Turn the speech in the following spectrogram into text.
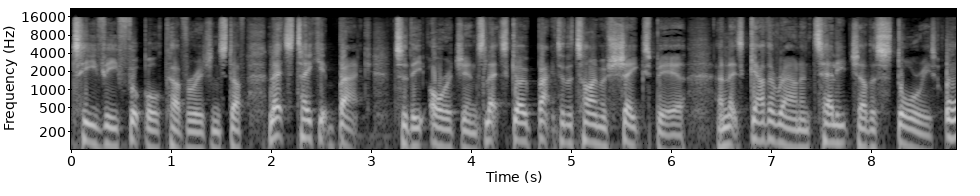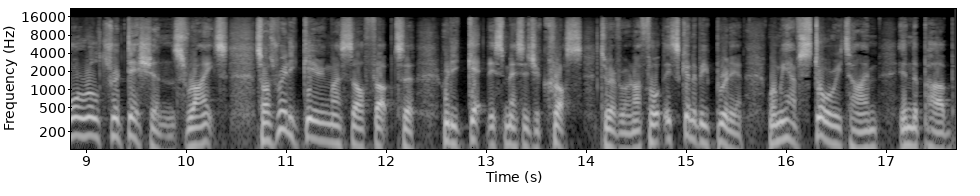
TV football coverage and stuff. Let's take it back to the origins. Let's go back to the time of Shakespeare and let's gather round and tell each other stories, oral traditions, right? So I was really gearing myself up to really get this message across to everyone. I thought it's going to be brilliant. When we have story time in the pub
